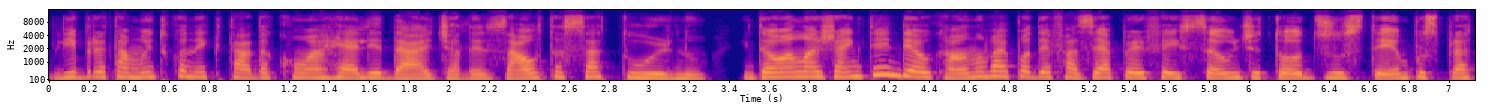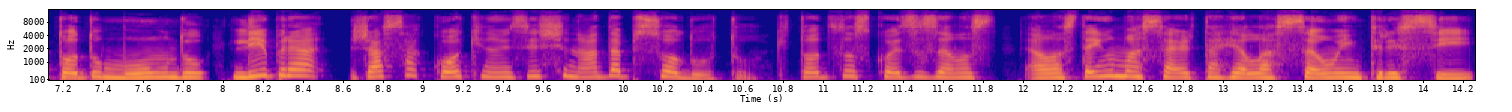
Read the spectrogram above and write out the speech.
Libra está muito conectada com a realidade, ela exalta Saturno. Então ela já entendeu que ela não vai poder fazer a perfeição de todos os tempos para todo mundo. Libra já sacou que não existe nada absoluto, que todas as coisas elas, elas têm uma certa relação entre si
